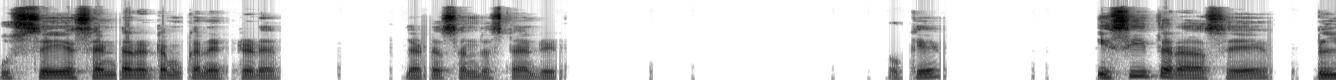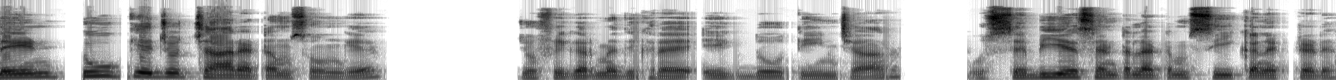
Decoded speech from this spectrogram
उससे ये सेंटर एटम कनेक्टेड है। Let us understand it okay इसी तरह से प्लेन टू के जो चार एटम्स होंगे, जो फिगर में दिख रहे हैं, एक, दो, तीन, चार, उससे भी ये सेंट्रल एटम सी कनेक्टेड है।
